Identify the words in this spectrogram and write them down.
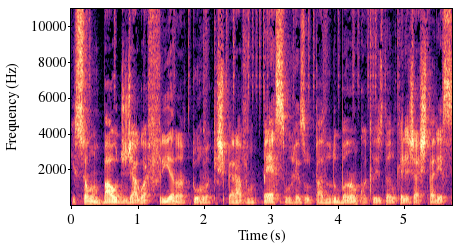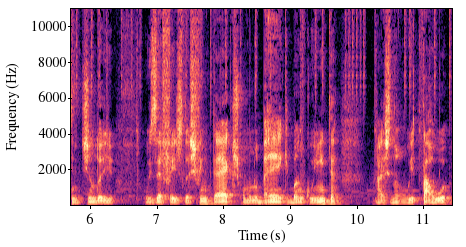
Isso é um balde de água fria na turma que esperava um péssimo resultado do banco, acreditando que ele já estaria sentindo aí os efeitos das fintechs, como Nubank, Banco Inter, mas não, o Itaú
